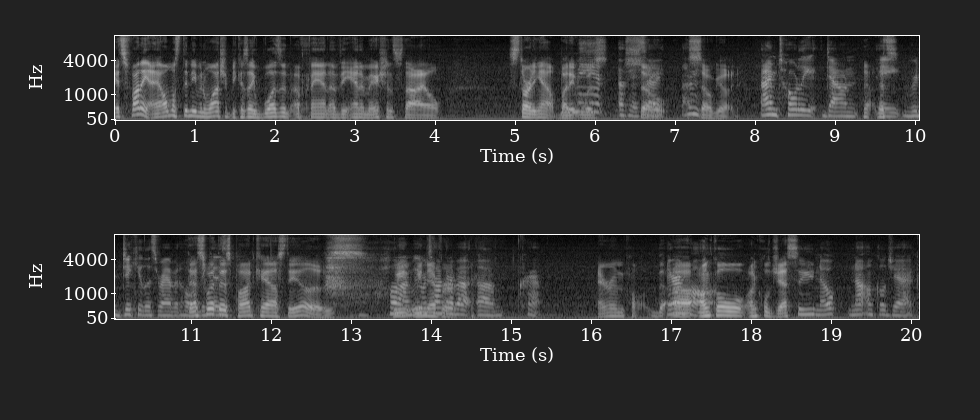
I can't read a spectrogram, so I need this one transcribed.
it's funny i almost didn't even watch it because i wasn't a fan of the animation style starting out but it Man- was okay, so sorry. So good I'm totally down No, a ridiculous rabbit hole. That's what this podcast is. Hold we- on, we, we were never- talking about um crap. Aaron Paul, the, Aaron uh, Paul. Uncle Uncle Jesse, Nope, not Uncle Jack.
